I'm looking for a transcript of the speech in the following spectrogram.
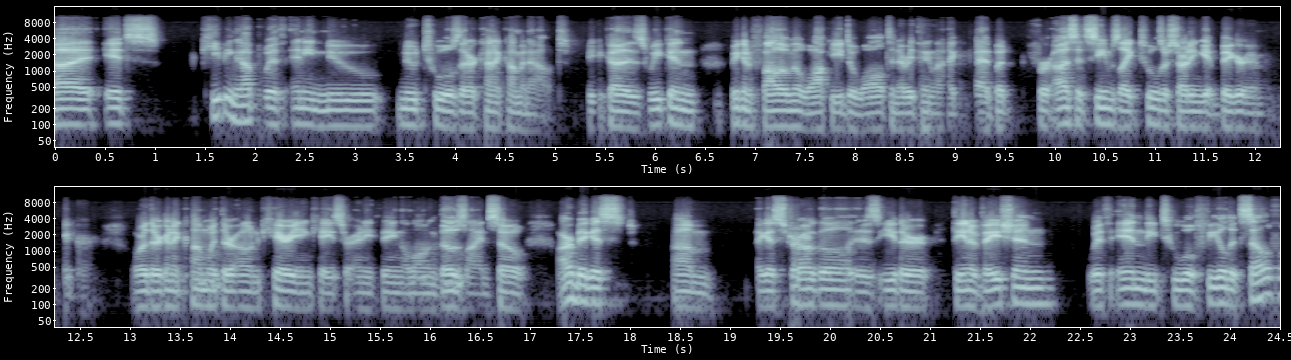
Uh, it's keeping up with any new new tools that are kind of coming out because we can we can follow Milwaukee, DeWalt, and everything like that. But for us, it seems like tools are starting to get bigger and bigger, or they're going to come with their own carrying case or anything along those lines. So our biggest, um, I guess, struggle is either the innovation within the tool field itself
